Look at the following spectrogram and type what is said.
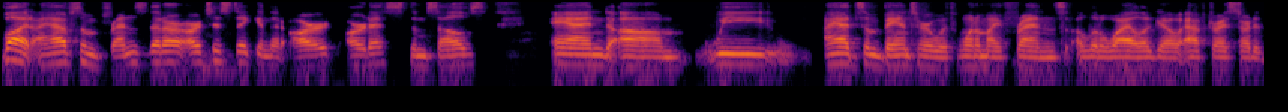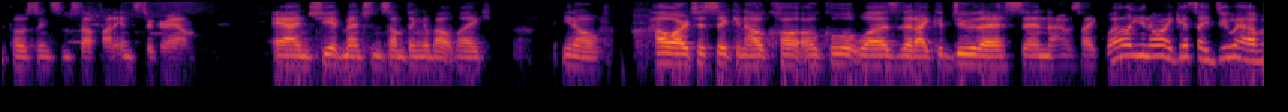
but I have some friends that are artistic and that are artists themselves. And um, we I had some banter with one of my friends a little while ago after I started posting some stuff on Instagram. And she had mentioned something about like, you know how artistic and how co- how cool it was that I could do this, and I was like, well, you know, I guess I do have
